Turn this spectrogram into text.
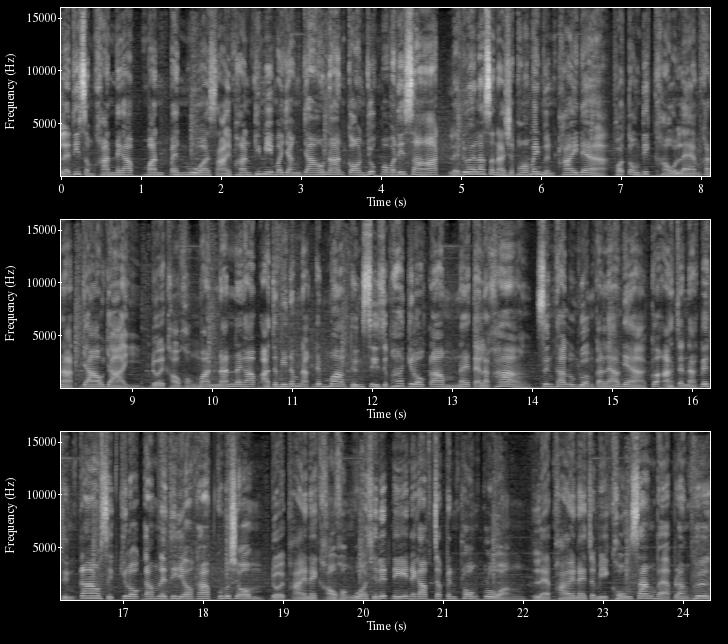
และที่สำคัญนะครับมันเป็นวัวสายพันธุ์ที่มีมาอย่างยาวนานก่อนยุคประวัติศาสตร์ และด้วยลักษณะเฉพาะไม่เหมือนใครเนี่ยเพราะตรงที่เขาแหลมขนาดยาวใหญ่ โดยเขาของมันนั้นนะครับอาจจะมีน้ำหนักได้มากถึง 45 5 กิโลกรัมในแต่ละข้าง ซึ่งถ้ารวมๆกันแล้วเนี่ยก็อาจจะหนักได้ถึง 90 กิโลกรัมเลยทีเดียวครับคุณผู้ชม โดยภายในเขาของวัวชนิดนี้นะครับจะเป็นโพรงกลวง และภายในจะมีโครงสร้างแบบรังผึ้ง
